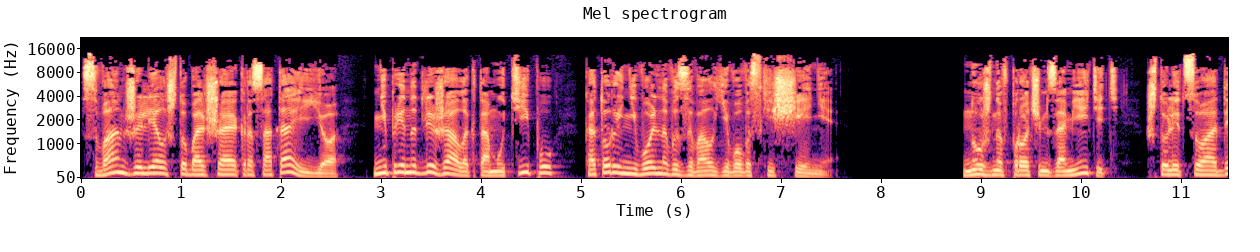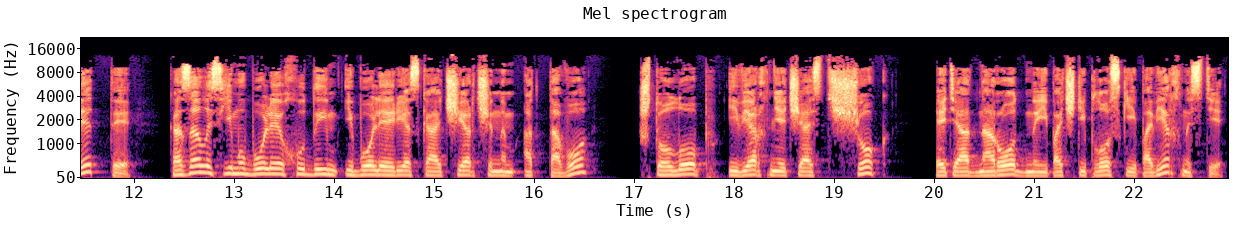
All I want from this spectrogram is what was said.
Сван жалел, что большая красота ее не принадлежала к тому типу, который невольно вызывал его восхищение. Нужно, впрочем, заметить, что лицо Адетты казалось ему более худым и более резко очерченным от того, что лоб и верхняя часть щек, эти однородные и почти плоские поверхности,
